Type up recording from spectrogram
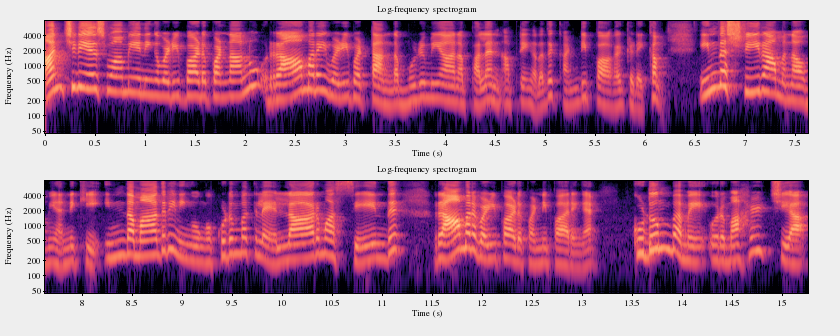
ஆஞ்சநேயர் சுவாமியை நீங்கள் வழிபாடு பண்ணாலும் ராமரை வழிபட்ட அந்த முழுமையான பலன் அப்படிங்கிறது கண்டிப்பாக கிடைக்கும். இந்த ஸ்ரீராம நவமி அன்னைக்கு இந்த மாதிரி நீங்கள் உங்கள் குடும்பத்தில் எல்லாருமா சேர்ந்து ராமரை வழிபாடு பண்ணி பாருங்க. குடும்பமே ஒரு மகிழ்ச்சியாக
